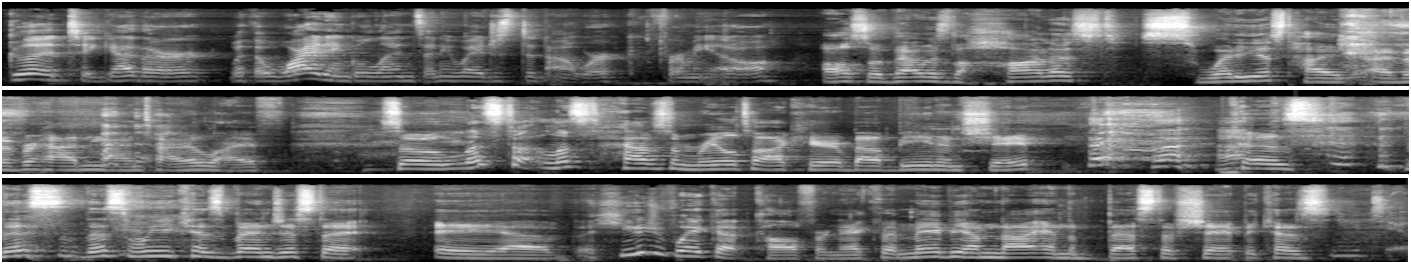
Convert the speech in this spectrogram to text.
good together with a wide angle lens anyway just did not work for me at all. Also, that was the hottest, sweatiest hike I've ever had in my entire life. So let's ta- let's have some real talk here about being in shape, because this this week has been just a a, uh, a huge wake up call for Nick that maybe I'm not in the best of shape because Me too.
